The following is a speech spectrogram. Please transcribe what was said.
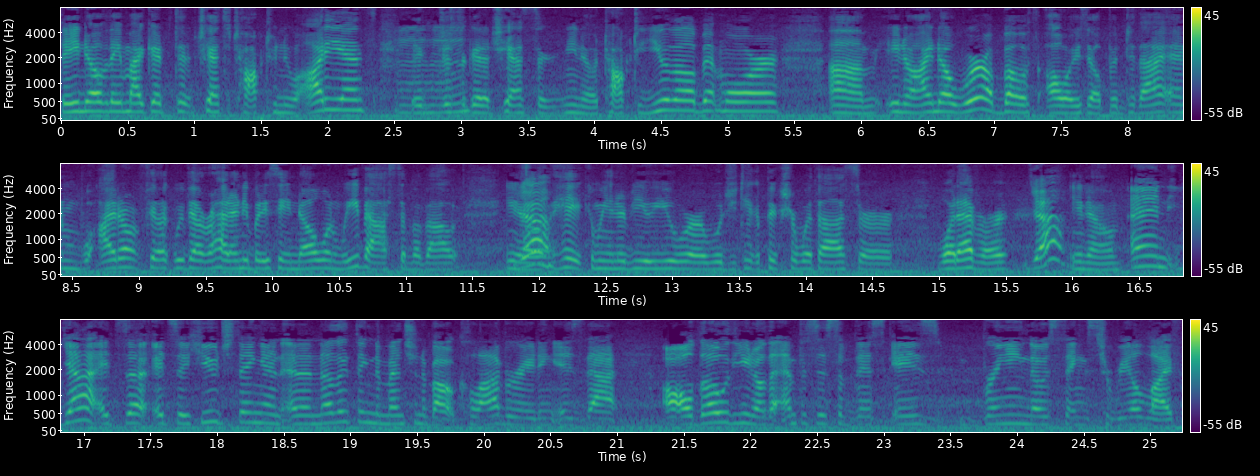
they know they might get a chance to talk to a new audience. They just to get a chance to you know talk to you a little bit more. Um, you know, I know we're both always open to that, and I don't feel like we've ever had anybody say no when we've asked them about, you know, Yeah. hey, can we interview you, or would you take a picture with us, or whatever. Yeah. You know. And yeah, it's a it's a huge thing. And, and another thing to mention about collaborating is that although you know the emphasis of this is bringing those things to real life,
